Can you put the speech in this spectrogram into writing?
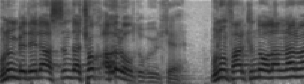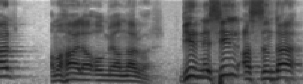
Bunun bedeli aslında çok ağır oldu bu ülkeye. Bunun farkında olanlar var ama hala olmayanlar var. Bir nesil aslında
